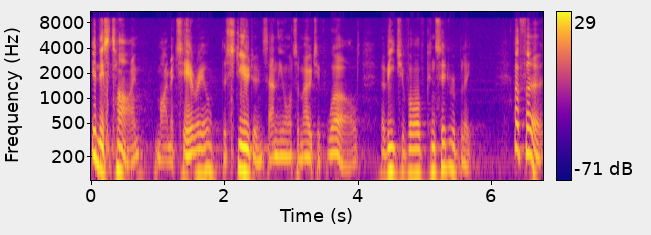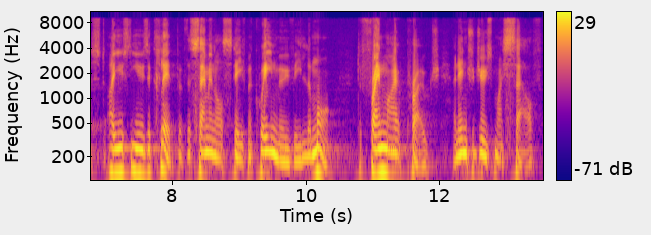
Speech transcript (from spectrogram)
In this time, my material, the students, and the automotive world have each evolved considerably. At first, I used to use a clip of the seminal Steve McQueen movie Le Mans to frame my approach and introduce myself,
